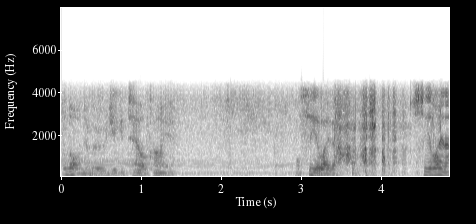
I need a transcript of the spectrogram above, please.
I'm not in the mood, you can tell, can't you? I'll see you later. See you later.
